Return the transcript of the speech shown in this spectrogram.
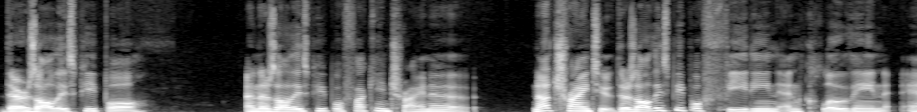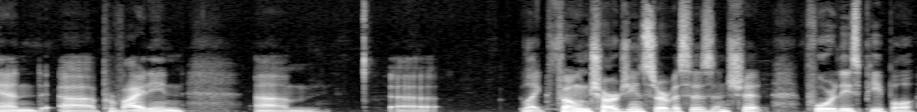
there's all these people, and there's all these people fucking trying to, not trying to. There's all these people feeding and clothing and uh, providing um, uh, like phone charging services and shit for these people.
